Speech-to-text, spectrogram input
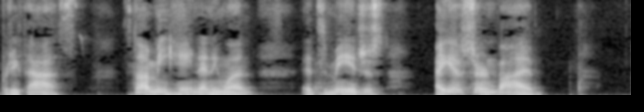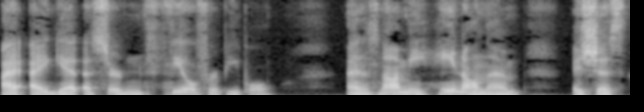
pretty fast. It's not me hating anyone. It's me just I get a certain vibe. I I get a certain feel for people and it's not me hating on them. It's just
